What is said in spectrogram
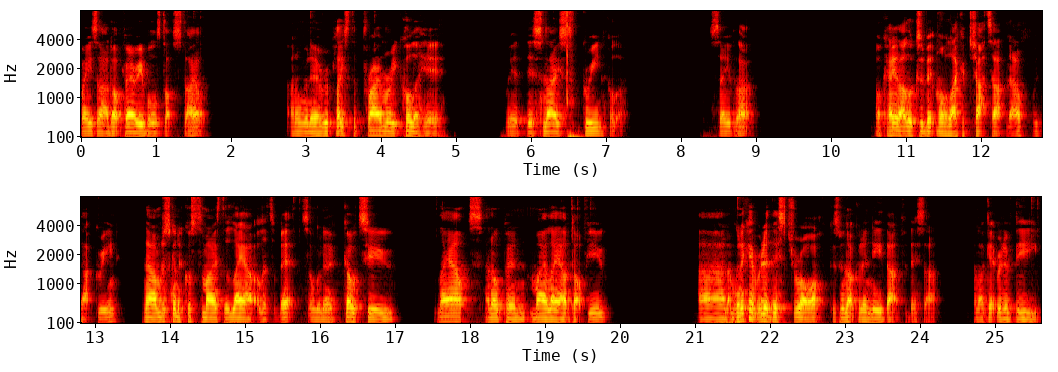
quasar.variables.style. And I'm going to replace the primary color here with this nice green color. Save that. Okay, that looks a bit more like a chat app now with that green. Now I'm just going to customize the layout a little bit. So I'm going to go to layouts and open my layout.vue. And I'm going to get rid of this draw because we're not going to need that for this app. And I'll get rid of the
